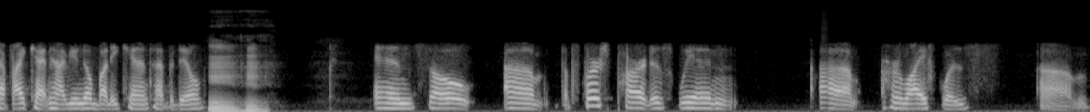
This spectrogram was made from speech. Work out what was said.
if I can't have you, nobody can, type of deal. Mm-hmm. And so um, the first part is when um, her life was um,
